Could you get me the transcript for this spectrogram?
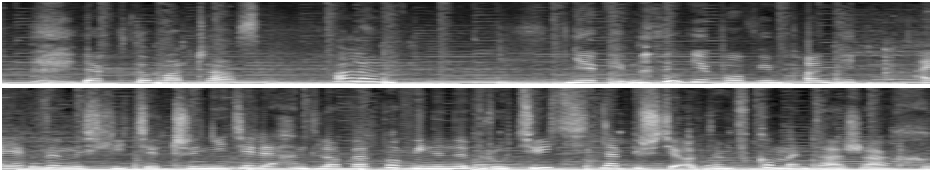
jak kto ma czas. Ale nie wiem, nie powiem pani. A jak wy myślicie, czy niedziele handlowe powinny wrócić? Napiszcie o tym w komentarzach.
